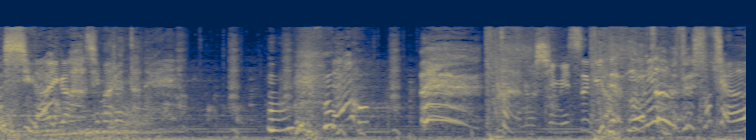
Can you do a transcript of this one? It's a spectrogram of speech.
う試合が始まるんだね楽しみすぎてうずうずしちゃう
